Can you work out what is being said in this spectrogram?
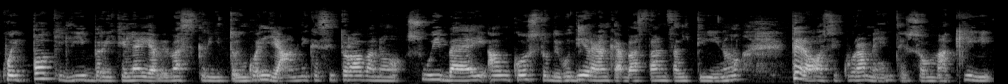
quei pochi libri che lei aveva scritto in quegli anni che si trovano su eBay a un costo devo dire anche abbastanza altino però sicuramente insomma chi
